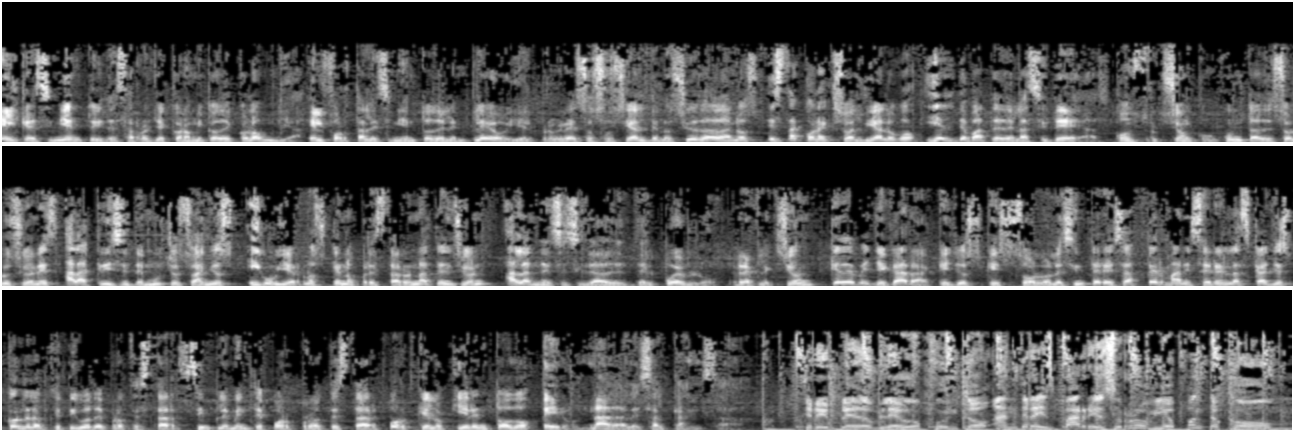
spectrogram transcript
el crecimiento y desarrollo económico de Colombia, el fortalecimiento del empleo y el progreso social de los ciudadanos está conexo al diálogo y el debate de las ideas, construcción conjunta de soluciones a la crisis de muchos años y gobiernos que no prestaron atención a las necesidades del pueblo, reflexión que debe llegar a aquellos que solo les interesa permanecer en las calles con el objetivo de protestar simplemente por protestar porque lo quieren todo, pero nada les alcanza www.andresbarriosrubio.com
